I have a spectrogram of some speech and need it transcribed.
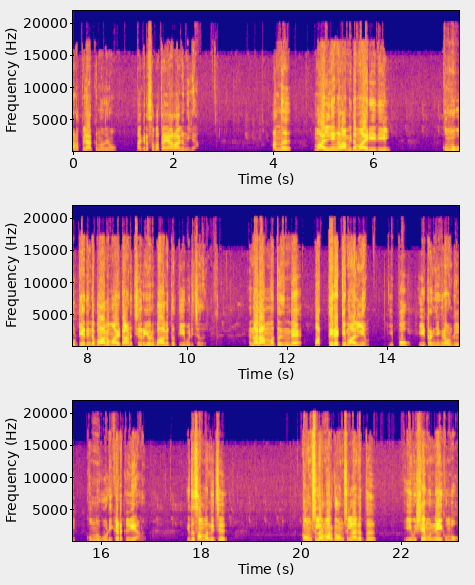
നടപ്പിലാക്കുന്നതിനോ നഗരസഭ തയ്യാറാകുന്നില്ല. അന്ന് മാലിന്യങ്ങൾ അമിതമായ രീതിയിൽ കുന്നുകൂട്ടിയതിന്റെ ഭാഗമായിട്ടാണ് ചെറിയൊരു ഭാഗത്ത് തീപിടിച്ചത്. എന്നാൽ അന്നത്തതിന്റെ പത്തിരട്ടി മാലിന്യം ഇപ്പോൾ ഈ ട്രെഞ്ചിങ് ഗ്രൗണ്ടിൽ കുന്നുകൂടി കിടക്കുകയാണ്. ഇത് സംബന്ധിച്ച് കൗൺസിലർമാർ കൗൺസിലിനകത്ത് ഈ വിഷയം ഉന്നയിക്കുമ്പോൾ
